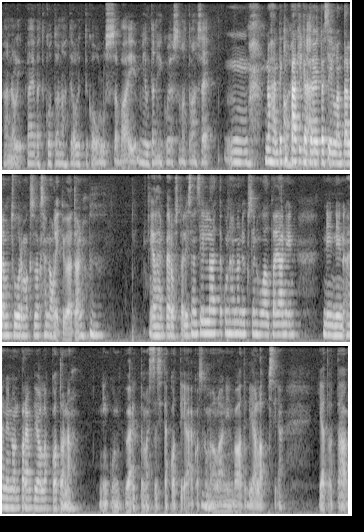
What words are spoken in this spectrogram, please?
Hän oli päivät kotona, te olitte koulussa vai miltä, niin kuin jos sanotaan se mm, No hän teki pätkätöitä näytti. silloin tällä, mutta suurimmaksi osaksi hän oli työtön. Mm. Ja hän perusteli sen sillä, että kun hän on yksinhuoltaja, niin, niin, niin hänen on parempi olla kotona niin kuin pyörittämässä sitä kotia, koska mm. me ollaan niin vaativia lapsia. Ja tota,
